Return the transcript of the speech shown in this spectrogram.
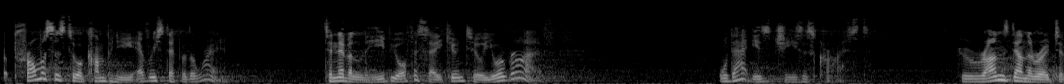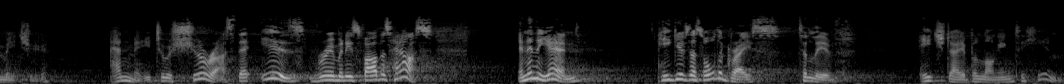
but promises to accompany you every step of the way? To never leave you or forsake you until you arrive. Well, that is Jesus Christ, who runs down the road to meet you and me to assure us there is room in his Father's house. And in the end, he gives us all the grace to live each day belonging to him.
